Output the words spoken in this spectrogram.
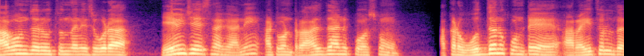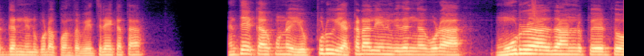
లాభం జరుగుతుందనేసి కూడా ఏమి చేసినా కానీ అటువంటి రాజధాని కోసం అక్కడ వద్దనుకుంటే ఆ రైతుల దగ్గర నుండి కూడా కొంత వ్యతిరేకత. అంతేకాకుండా ఎప్పుడు ఎక్కడా లేని విధంగా కూడా మూడు రాజధానుల పేరుతో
